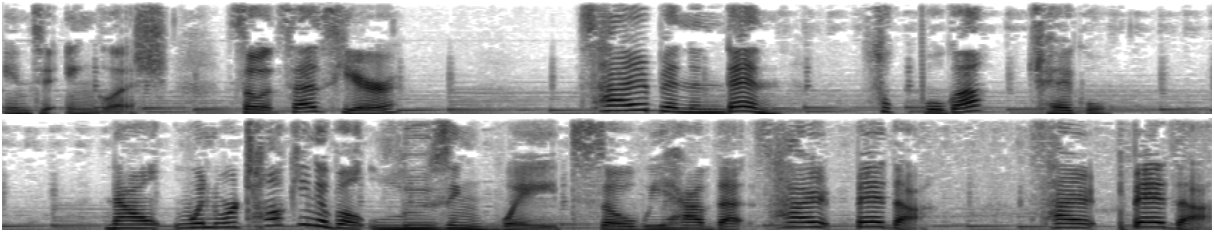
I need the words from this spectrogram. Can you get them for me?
into English. So it says here, 살 빼는 데는 속보가 최고. Now, when we're talking about losing weight, so we have that 살 빼다, 살 빼다.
